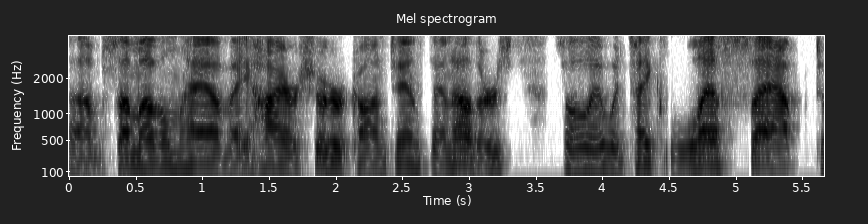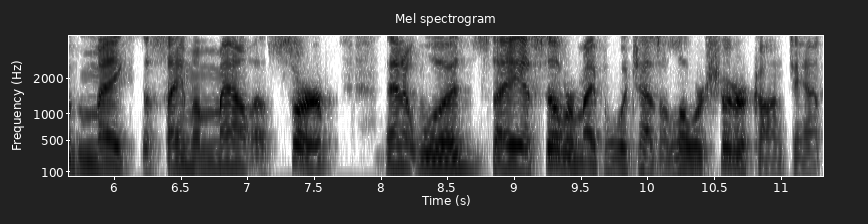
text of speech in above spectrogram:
Um, some of them have a higher sugar content than others, so it would take less sap to make the same amount of syrup than it would, say, a silver maple, which has a lower sugar content.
